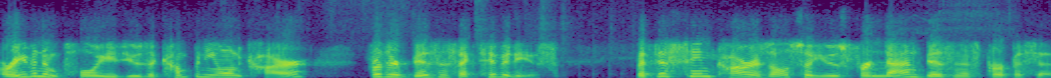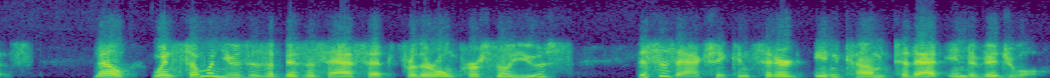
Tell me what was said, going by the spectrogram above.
or even employees use a company-owned car for their business activities. But this same car is also used for non-business purposes. Now, when someone uses a business asset for their own personal use, this is actually considered income to that individual.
